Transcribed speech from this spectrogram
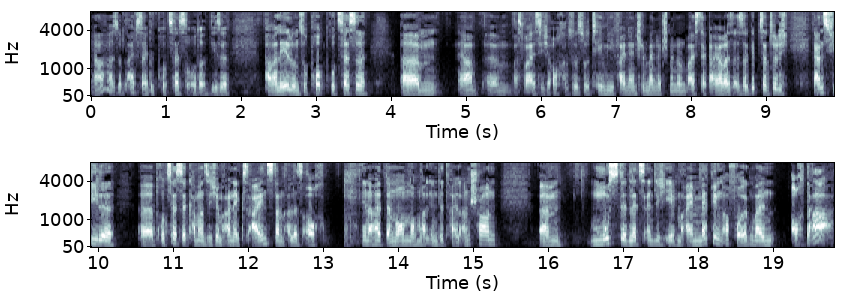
ja, also Lifecycle-Prozesse oder diese Parallel- und Support-Prozesse, ähm, ja, ähm, was weiß ich auch, also so Themen wie Financial Management und weiß der Geier was. Also da gibt's natürlich ganz viele äh, Prozesse, kann man sich im Annex 1 dann alles auch innerhalb der Norm nochmal im Detail anschauen. Ähm, musste letztendlich eben ein Mapping erfolgen, weil auch da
